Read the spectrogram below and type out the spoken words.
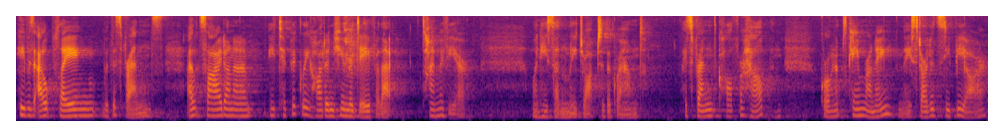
He was out playing with his friends outside on a, a typically hot and humid day for that time of year when he suddenly dropped to the ground. His friends called for help, and grown ups came running, and they started CPR.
